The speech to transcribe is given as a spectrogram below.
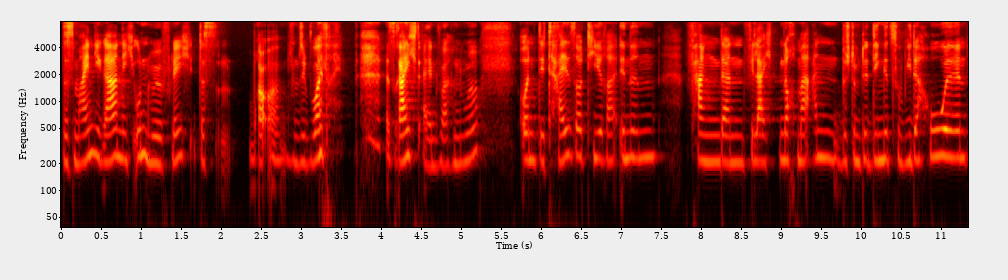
Das meinen die gar nicht unhöflich. Das, sie wollen, es reicht einfach nur. Und DetailsortiererInnen fangen dann vielleicht nochmal an, bestimmte Dinge zu wiederholen,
